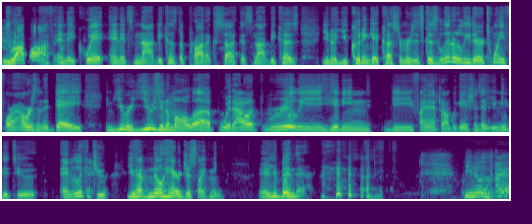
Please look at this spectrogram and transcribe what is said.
Mhm. drop off and they quit and it's not because the product sucked. It's not because you know you couldn't get customers. It's because literally there are 24 hours in a day and you were using them all up without really hitting the financial obligations that you needed to. And look at you you have no hair just like me you've been there You know, I,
